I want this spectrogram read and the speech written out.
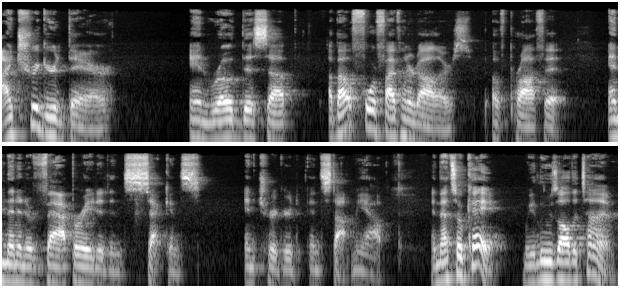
I triggered there and rode this up about four or five hundred dollars of profit, and then it evaporated in seconds and triggered and stopped me out. And that's okay. We lose all the time.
